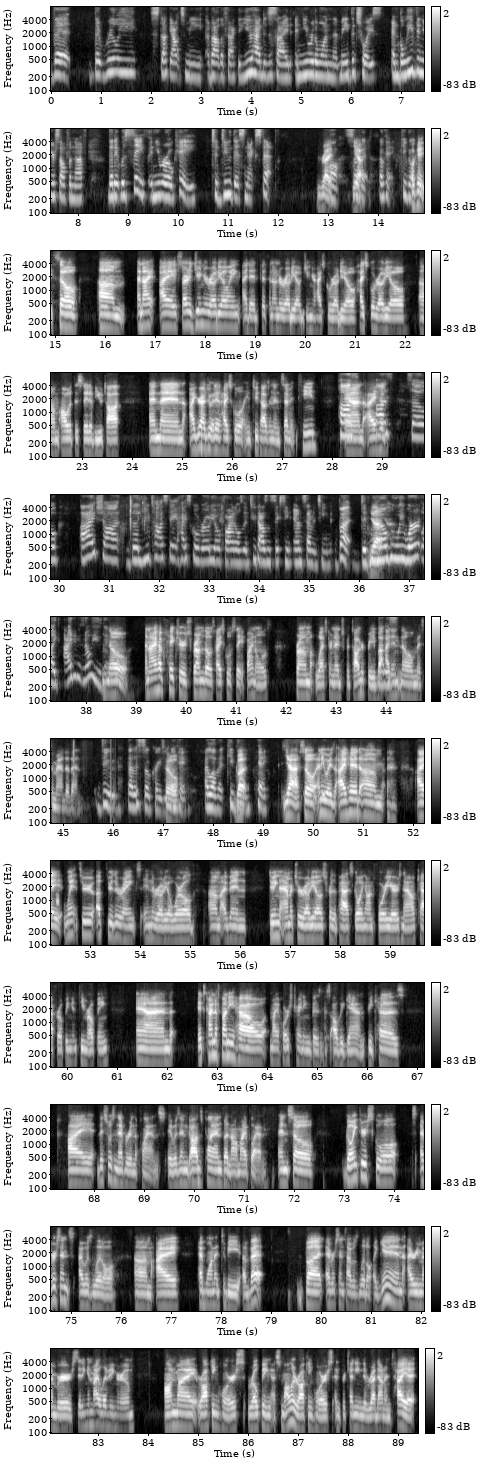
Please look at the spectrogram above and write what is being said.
that that really stuck out to me about the fact that you had to decide and you were the one that made the choice and believed in yourself enough that it was safe and you were okay to do this next step. Right. Oh, so Yeah. good. Okay, keep going. Okay, so um and I I started junior rodeoing. I did fifth and under rodeo, junior high school rodeo, high school rodeo, um, all with the state of Utah. And then I graduated high school in 2017 Pause. and I pause. had So I shot the Utah State High School Rodeo Finals in 2016 and 17. But did we Yeah. know who we were? Like I didn't know you then. no. And I have pictures from those high school state finals from Western Edge Photography, but That I didn't know Miss Amanda then. Dude, that is so crazy. So- okay. I love it. Keep But- going. Okay. yeah so anyways i had um i went through up through the ranks in the rodeo world. Um i've been doing the amateur rodeos for the past going on four years now calf roping and team roping. And it's kind of funny how my horse training business all began because i this was never in the plans. It was in god's plan but not my plan. And so going through school ever since i was little um, i have wanted to be a vet but ever since I was little again, I remember sitting in my living room on my rocking horse, roping a smaller rocking horse and pretending to run down and tie it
